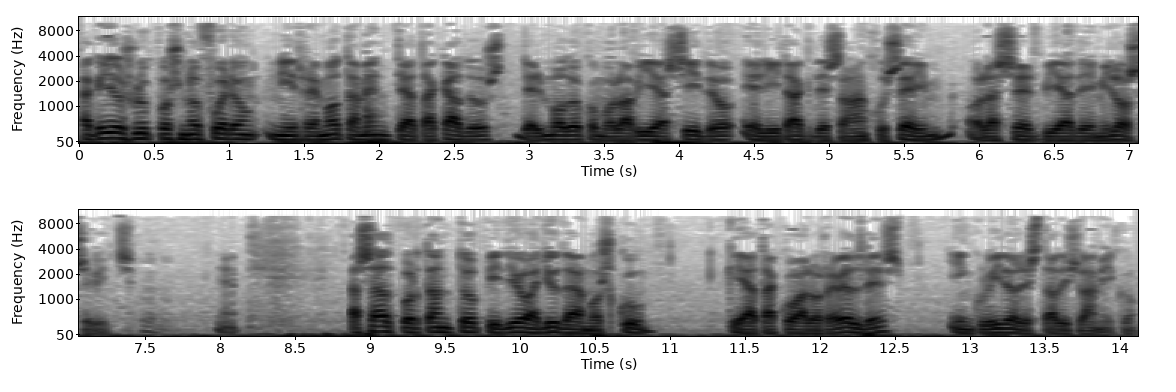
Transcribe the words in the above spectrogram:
aquellos grupos no fueron ni remotamente atacados del modo como lo había sido el Irak de Saddam Hussein o la Serbia de Milosevic. Assad, por tanto, pidió ayuda a Moscú, que atacó a los rebeldes, incluido el Estado Islámico.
